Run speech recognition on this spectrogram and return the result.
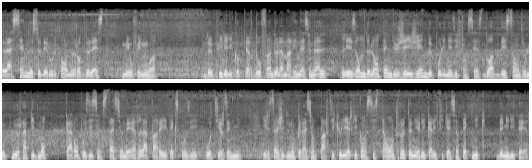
la scène ne se déroule pas en Europe de l'Est, mais au Fénois. Depuis l'hélicoptère Dauphin de la Marine nationale, les hommes de l'antenne du GIGN de Polynésie française doivent descendre le plus rapidement car en position stationnaire, l'appareil est exposé aux tirs ennemis. Il s'agit d'une opération particulière qui consiste à entretenir les qualifications techniques des militaires.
